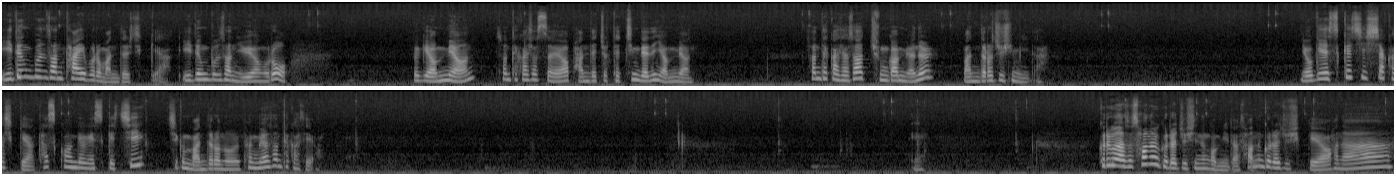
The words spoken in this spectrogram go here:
이등분선 타입으로 만드실게요. 이등분선 유형으로 여기 옆면 선택하셨어요. 반대쪽 대칭되는 옆면 선택하셔서 중간면을 만들어 주십니다. 여기에 스케치 시작하실게요. 타스크 환경의 스케치 지금 만들어 놓은 평면 선택하세요. 그리고 나서 선을 그려주시는 겁니다. 선 그려주실게요. 하나,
